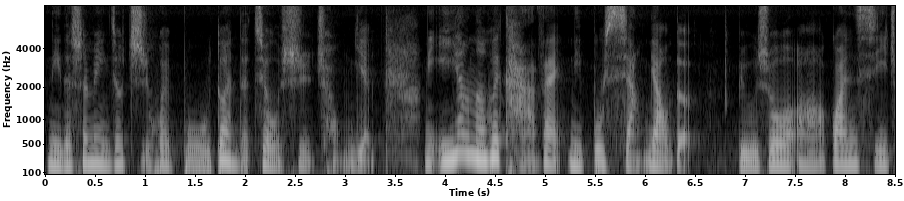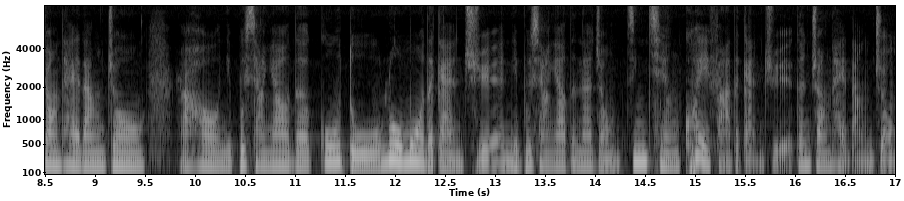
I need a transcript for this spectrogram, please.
你的生命就只会不断的旧事重演。你一样呢，会卡在你不想要的。比如说啊、关系状态当中，然后你不想要的孤独落寞的感觉，你不想要的那种金钱匮乏的感觉跟状态当中，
